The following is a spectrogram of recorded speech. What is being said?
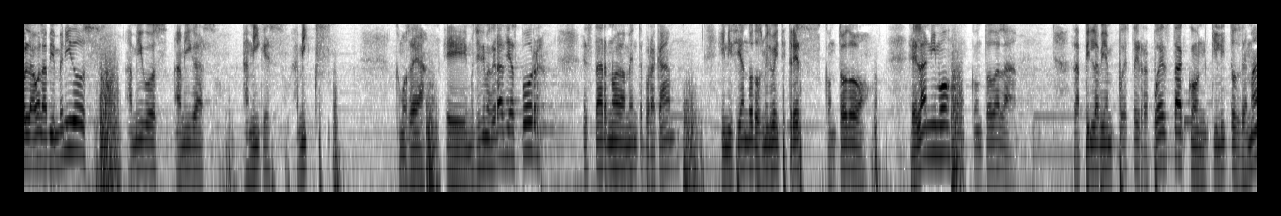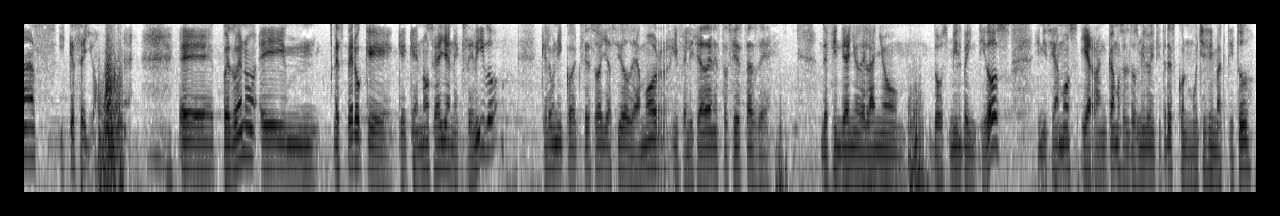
Hola, hola, bienvenidos amigos, amigas, amigues, amix, como sea. Eh, muchísimas gracias por estar nuevamente por acá, iniciando 2023 con todo el ánimo, con toda la, la pila bien puesta y repuesta, con kilitos de más y qué sé yo. Eh, pues bueno, eh, espero que, que no se hayan excedido que el único exceso haya sido de amor y felicidad en estas fiestas de, fin de año del año 2022. Iniciamos y arrancamos el 2023 con muchísima actitud.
